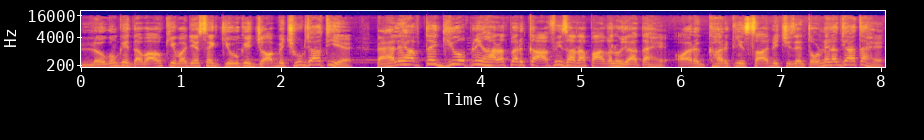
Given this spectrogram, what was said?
लोगों के दबाव की वजह से ग्यू की जॉब भी छूट जाती है। पहले हफ़्ते ग्यू अपनी हालत पर काफ़ी ज़्यादा पागल हो जाता है और घर की सारी चीज़ें तोड़ने लग जाता है।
